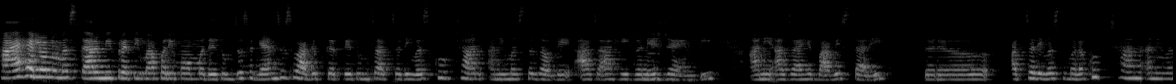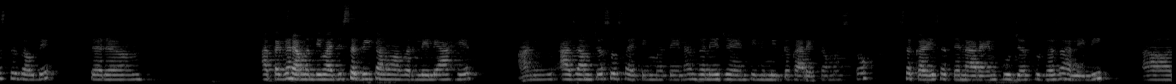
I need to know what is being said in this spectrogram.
Hi hello नमस्कार. मी प्रतिमा परिमॉममध्ये तुमचं सगळ्यांचं स्वागत करते. तुमचा आजचा दिवस खूप छान आणि मस्त जाऊ दे. आज आहे गणेश जयंती आणि आज आहे बावीस तारीख. तर आजचा दिवस तुम्हाला खूप छान आणि मस्त जाऊ दे. तर आता घरामध्ये माझी सगळी कामं आवरलेली आहेत आणि आज आमच्या सोसायटीमध्ये ना गणेश जयंतीनिमित्त कार्यक्रम असतो. सकाळी सत्यनारायण पूजासुद्धा झालेली.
